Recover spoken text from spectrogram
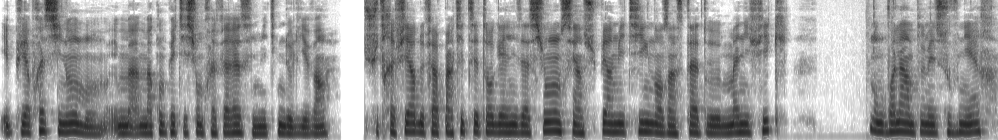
Et puis après, sinon, bon, ma, compétition préférée, c'est le meeting de Liévin. Je suis très fière de faire partie de cette organisation. C'est un super meeting dans un stade magnifique. Donc voilà un peu mes souvenirs.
